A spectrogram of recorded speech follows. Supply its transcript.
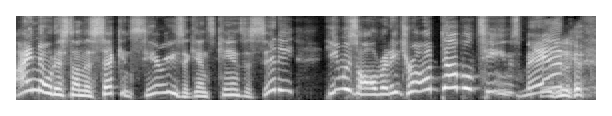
I noticed on the second series against Kansas City, he was already drawing double teams, man.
